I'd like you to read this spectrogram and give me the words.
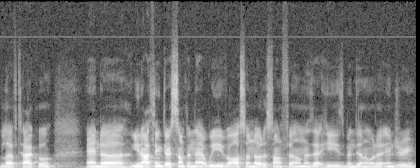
left tackle. And, uh, you know, I think there's something that we've also noticed on film is that he's been dealing with an injury.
